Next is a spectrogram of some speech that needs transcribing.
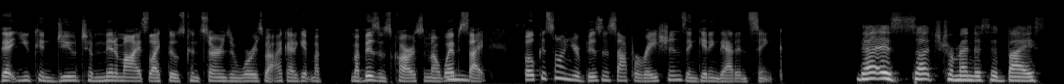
that you can do to minimize like those concerns and worries about i got to get my my business cards and my mm. website. Mm. Focus on your business operations and getting that in sync. That is such tremendous advice.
